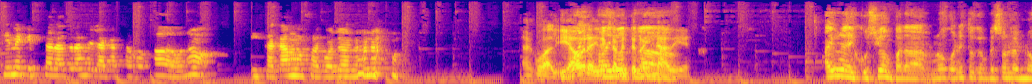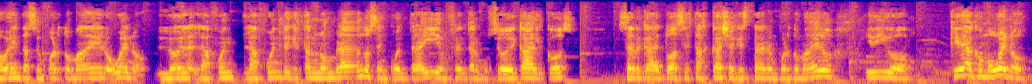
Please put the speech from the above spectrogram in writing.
¿Tiene que estar atrás de la Casa Rosada o no? Y sacamos a Colón o no. Tal cual. Y ahora directamente no hay nadie hay una discusión para dar, ¿no? Con esto que empezó en los 90 en Puerto Madero, bueno, la, fuente, que están nombrando se encuentra ahí, enfrente al Museo de Calcos, cerca de todas estas calles que están en Puerto Madero, y digo, queda como, bueno,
